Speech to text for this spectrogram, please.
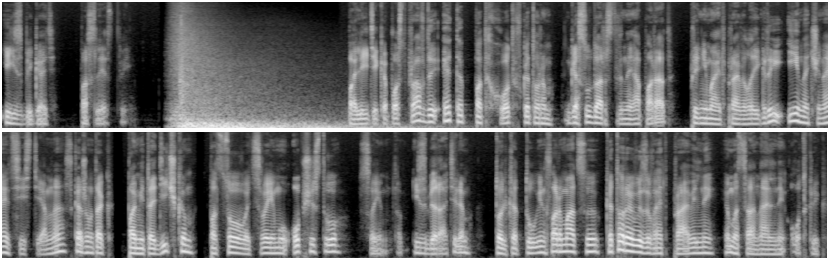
и избегать последствий. Политика постправды – это подход, в котором государственный аппарат принимает правила игры и начинает системно, скажем так, по методичкам подсовывать своему обществу, своим там, избирателям только ту информацию, которая вызывает правильный эмоциональный отклик.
